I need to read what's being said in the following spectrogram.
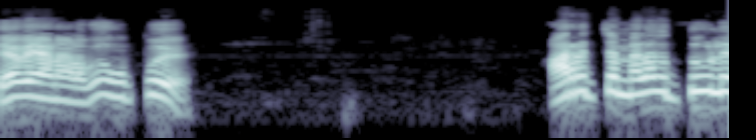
தேவையான அளவு உப்பு அரைச்ச மிளகு தூள்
